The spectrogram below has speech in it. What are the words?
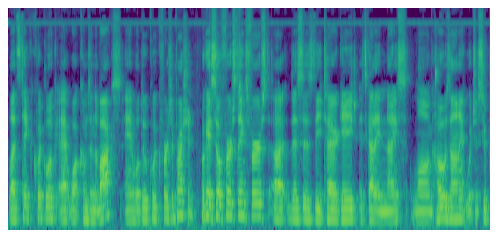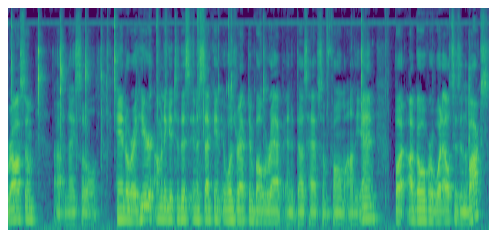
let's take a quick look at what comes in the box and we'll do a quick first impression. Okay, so first things first, uh, this is the tire gauge. It's got a nice long hose on it, which is super awesome. Uh, nice little handle right here. I'm going to get to this in a second. It was wrapped in bubble wrap and it does have some foam on the end but I'll go over what else is in the box.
